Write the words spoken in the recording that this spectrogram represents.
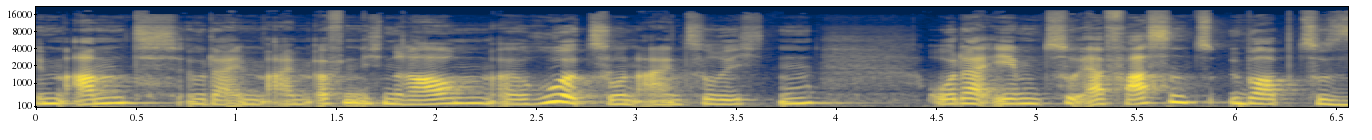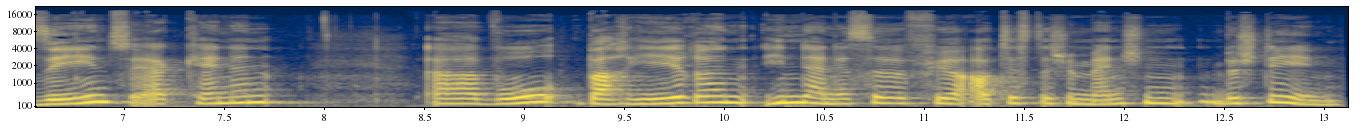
im Amt oder in einem öffentlichen Raum äh, Ruhezonen einzurichten oder eben zu erfassen, überhaupt zu sehen, zu erkennen, äh, wo Barrieren, Hindernisse für autistische Menschen bestehen.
